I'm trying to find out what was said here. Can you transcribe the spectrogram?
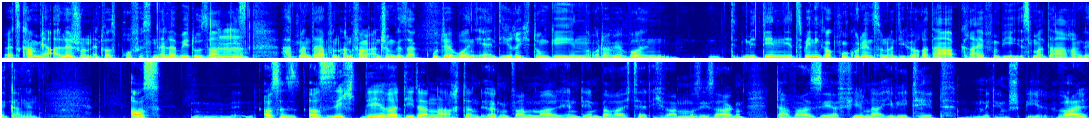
Weil jetzt kamen ja alle schon etwas professioneller, wie du sagtest. Mhm. Hat man da von Anfang an schon gesagt, gut, wir wollen eher in die Richtung gehen oder wir wollen mit denen jetzt weniger konkurrieren, sondern die Hörer da abgreifen? Wie ist man da rangegangen? Aus aus, aus Sicht derer, die danach dann irgendwann mal in dem Bereich tätig waren, muss ich sagen, da war sehr viel Naivität mit im Spiel, weil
